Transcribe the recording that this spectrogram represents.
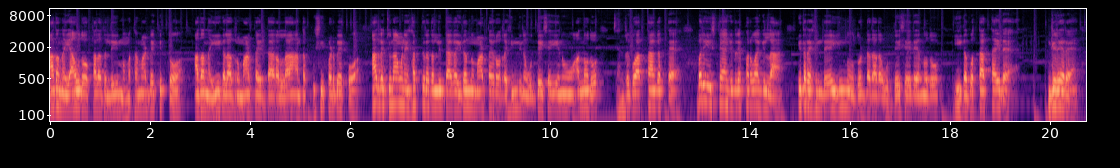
ಅದನ್ನು ಯಾವುದೋ ಕಾಲದಲ್ಲಿ ಮಮತಾ ಮಾಡಬೇಕಿತ್ತು. ಅದನ್ನು ಈಗಲಾದರೂ ಮಾಡ್ತಾ ಇದ್ದಾರಲ್ಲ ಅಂತ ಖುಷಿ ಪಡಬೇಕು. ಆದರೆ ಚುನಾವಣೆ ಹತ್ತಿರದಲ್ಲಿದ್ದಾಗ ಇದನ್ನು ಮಾಡ್ತಾ ಇರೋದ್ರ ಹಿಂದಿನ ಉದ್ದೇಶ ಏನು ಅನ್ನೋದು ಜನರಿಗೂ ಅರ್ಥ ಆಗತ್ತೆ. ಬರೀ ಇಷ್ಟೇ ಆಗಿದರೆ ಪರವಾಗಿಲ್ಲ. ಇದರ ಹಿಂದೆ ಇನ್ನೂ ದೊಡ್ಡದಾದ ಉದ್ದೇಶ ಇದೆ ಅನ್ನೋದು ಈಗ ಗೊತ್ತಾಗ್ತಾ ಇದೆ. ಗೆಳೆಯರೆ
